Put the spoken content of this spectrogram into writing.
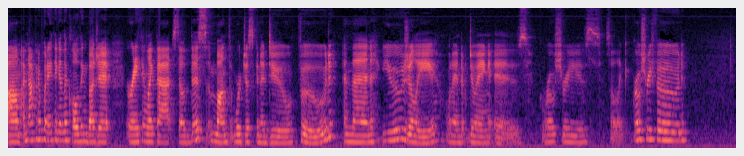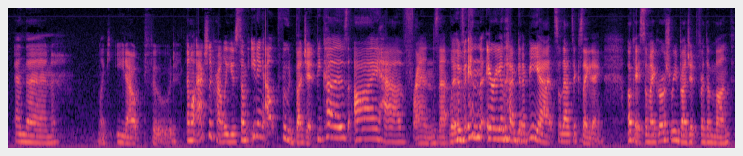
Um, I'm not gonna put anything in the clothing budget or anything like that. So this month we're just gonna do food. And then usually what I end up doing is groceries. So like grocery food and then like eat out food. And I'll actually probably use some eating out food budget because I have friends that live in the area that I'm gonna be at, so that's exciting. Okay, so my grocery budget for the month,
